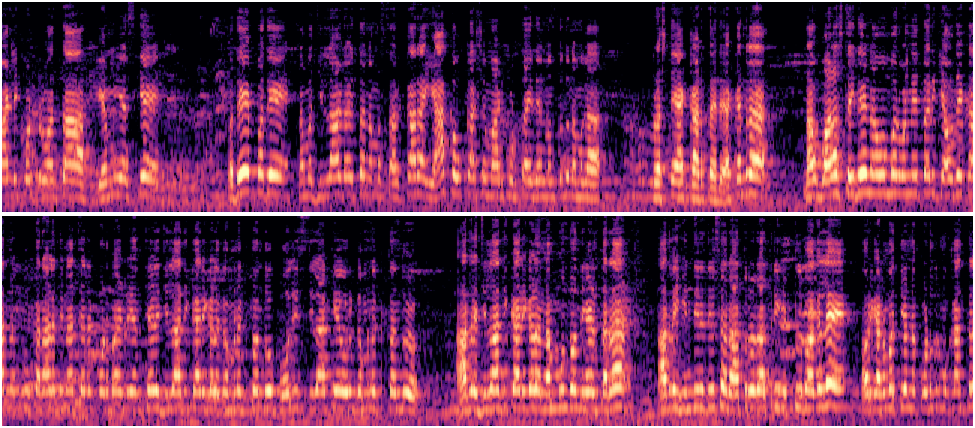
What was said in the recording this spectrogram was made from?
ಮಾಡಲಿಕ್ಕೆ ಹೊರಟಿರುವಂಥ ಎಂ ಇ ಎಸ್ಗೆ ಪದೇ ಪದೇ ನಮ್ಮ ಜಿಲ್ಲಾಡಳಿತ, ನಮ್ಮ ಸರ್ಕಾರ ಯಾಕೆ ಅವಕಾಶ ಮಾಡಿಕೊಡ್ತಾ ಇದೆ ಅನ್ನೋಂಥದ್ದು ನಮಗೆ ಪ್ರಶ್ನೆ ಯಾಕೆ ಕಾಡ್ತಾ ಇದೆ. ಯಾಕಂದ್ರೆ ನಾವು ಭಾಳಷ್ಟು ಇದೇ ನವೆಂಬರ್ ಒಂದನೇ ತಾರೀಕು ಯಾವುದೇ ಕಾರಣಕ್ಕೂ ಕರಾಳ ದಿನಾಚರಣೆ ಕೊಡಬೇಡ್ರಿ ಅಂತೇಳಿ ಜಿಲ್ಲಾಧಿಕಾರಿಗಳ ಗಮನಕ್ಕೆ ತಂದು, ಪೊಲೀಸ್ ಇಲಾಖೆಯವ್ರ ಗಮನಕ್ಕೆ ತಂದು, ಆದರೆ ಜಿಲ್ಲಾಧಿಕಾರಿಗಳ ನಮ್ಮ ಮುಂದೊಂದು ಹೇಳ್ತಾರ ಆದರೆ ಹಿಂದಿನ ದಿವಸ ರಾತ್ರೋರಾತ್ರಿ ಹಿತ್ತಲ ಬಾಗಲೇ ಅವ್ರಿಗೆ ಅನುಮತಿಯನ್ನು ಕೊಡೋದ್ರ ಮುಖಾಂತರ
